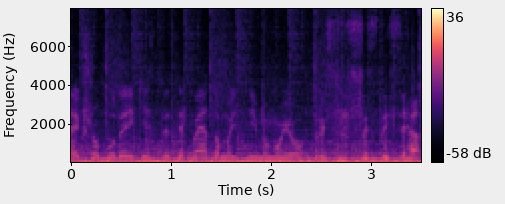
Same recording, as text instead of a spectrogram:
Але якщо буде якесь ДТП, то ми знімемо його в 360.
